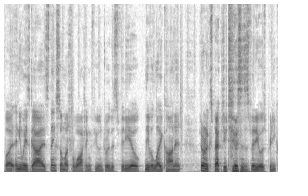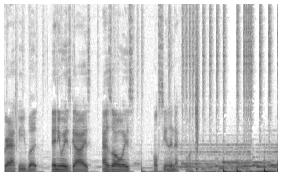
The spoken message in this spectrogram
But anyways, guys, thanks so much for watching. If you enjoyed this video, leave a like on it. Don't expect you to since this video was pretty crappy. But anyways, guys, as always, I'll see you in the next one.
